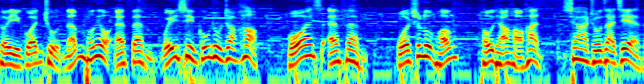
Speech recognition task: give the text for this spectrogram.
可以关注男朋友 FM 微信公众账号 Boys FM。我是陆鹏，头条好汉，下周再见。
